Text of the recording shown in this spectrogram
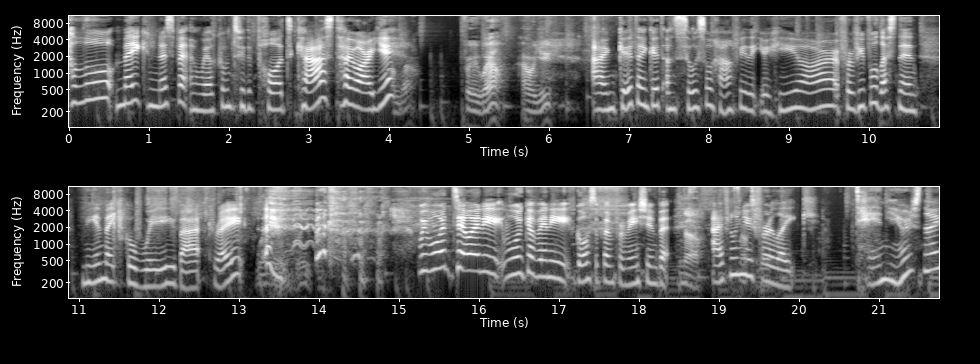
Hello, Mike Nisbet, and welcome to the podcast. How are you? Hello. Very well. How are you? I'm good. I'm good. I'm so so happy that you're here. For people listening, me and Mike go way back, right? Way, way back. we won't tell any, we won't give any gossip information, but no. I've known you for right. like ten years now.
